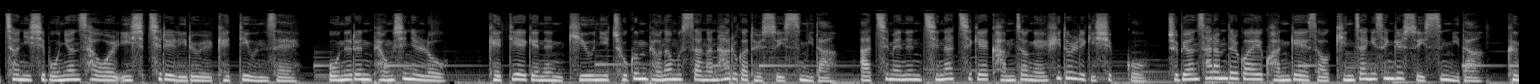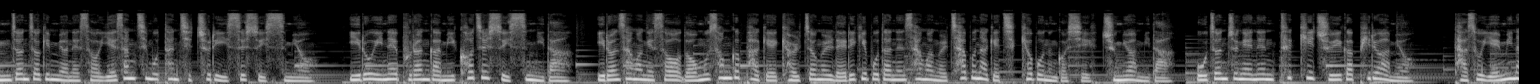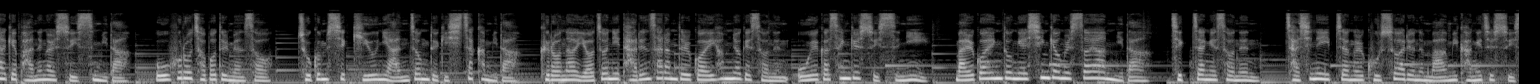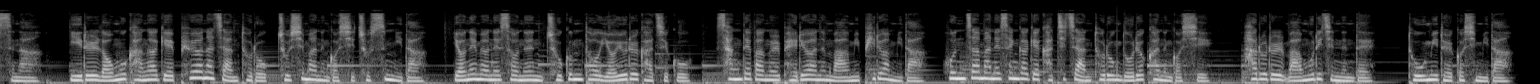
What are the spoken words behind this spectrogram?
2025년 4월 27일 일요일 개띠 운세. 오늘은 병신일로 개띠에게는 기운이 조금 변화무쌍한 하루가 될 수 있습니다. 아침에는 지나치게 감정에 휘둘리기 쉽고 주변 사람들과의 관계에서 긴장이 생길 수 있습니다. 금전적인 면에서 예상치 못한 지출이 있을 수 있으며 이로 인해 불안감이 커질 수 있습니다. 이런 상황에서 너무 성급하게 결정을 내리기보다는 상황을 차분하게 지켜보는 것이 중요합니다. 오전 중에는 특히 주의가 필요하며 다소 예민하게 반응할 수 있습니다. 오후로 접어들면서 조금씩 기운이 안정되기 시작합니다. 그러나 여전히 다른 사람들과의 협력에서는 오해가 생길 수 있으니 말과 행동에 신경을 써야 합니다. 직장에서는 자신의 입장을 고수하려는 마음이 강해질 수 있으나 이를 너무 강하게 표현하지 않도록 조심하는 것이 좋습니다. 연애면에서는 조금 더 여유를 가지고 상대방을 배려하는 마음이 필요합니다. 혼자만의 생각에 갇히지 않도록 노력하는 것이 하루를 마무리 짓는데 도움이 될 것입니다.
